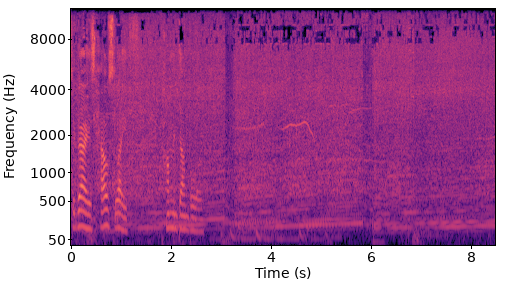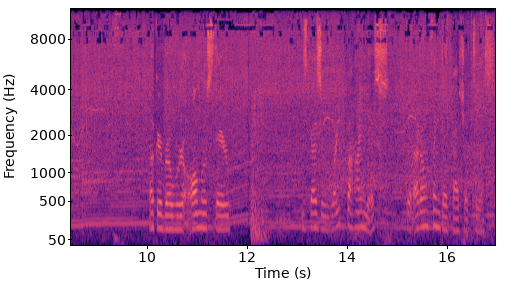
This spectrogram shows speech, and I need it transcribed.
So guys, how's life? Comment down below. Okay bro, we're almost there. These guys are right behind us, but I don't think they'll catch up to us.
